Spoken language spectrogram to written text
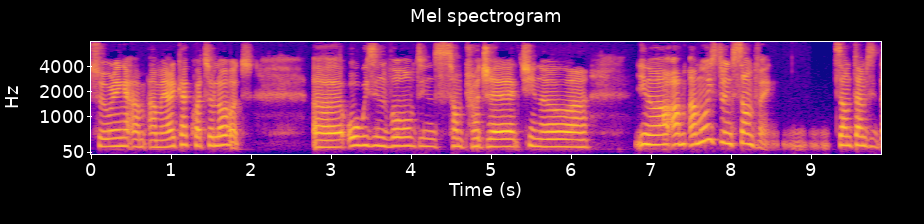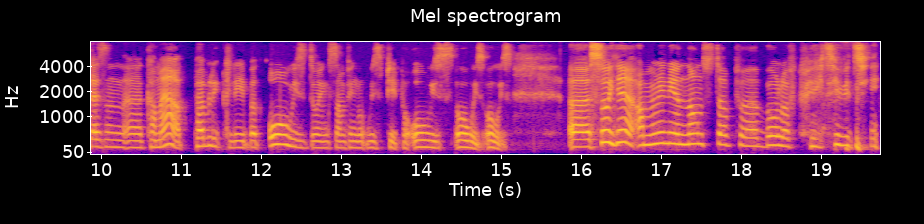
touring um, America quite a lot, uh, always involved in some project. You know, uh, you know, I'm I'm always doing something. Sometimes it doesn't uh, come out publicly, but always doing something with people. Always, always, always. Uh, so yeah, I'm really a non-stop uh, ball of creativity.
